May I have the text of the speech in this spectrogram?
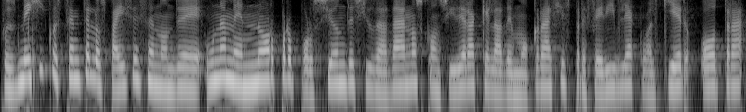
pues México está entre los países en donde una menor proporción de ciudadanos considera que la democracia es preferible a cualquier otra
